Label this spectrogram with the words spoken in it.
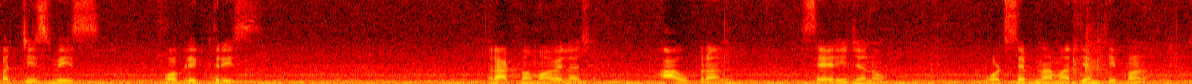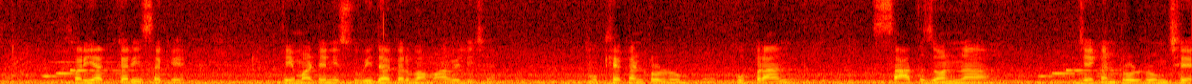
પચીસ વીસ, ઓબ્લિક ત્રીસ. રાખવામાં આવેલા છે. આ ઉપરાંત શહેરીજનો વોટ્સએપના માધ્યમથી પણ ફરિયાદ કરી શકે તે માટેની સુવિધા કરવામાં આવેલી છે. મુખ્ય કંટ્રોલ રૂમ ઉપરાંત સાત ઝોનના જે કંટ્રોલ રૂમ છે,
